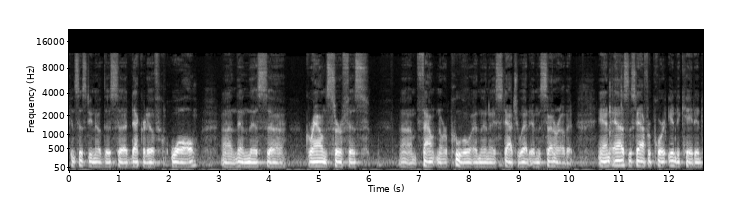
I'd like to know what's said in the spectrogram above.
consisting of this uh, decorative wall, uh, then this uh, ground surface um, fountain or pool, and then a statuette in the center of it. And as the staff report indicated,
